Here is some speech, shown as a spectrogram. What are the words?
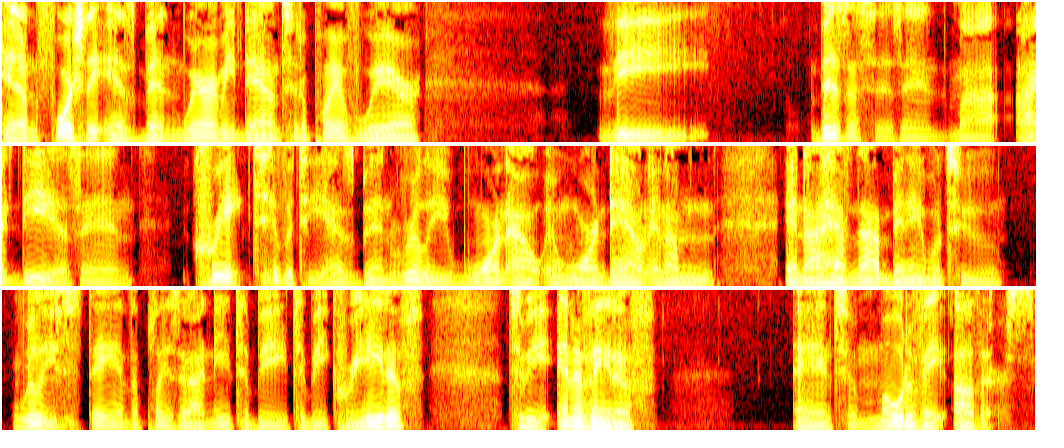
and unfortunately it has been wearing me down to the point of where the businesses and my ideas and creativity has been really worn out and worn down and I'm and I have not been able to really stay in the place that I need to be to be creative, to be innovative and to motivate others.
